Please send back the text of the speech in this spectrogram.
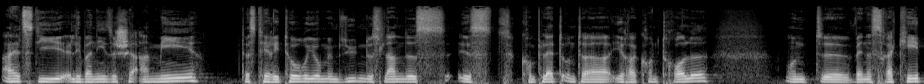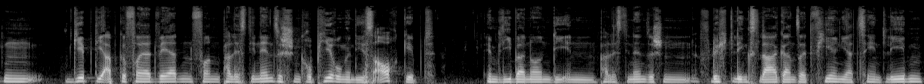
als die libanesische Armee. Das Territorium im Süden des Landes ist komplett unter ihrer Kontrolle. Und äh, wenn es Raketen gibt, die abgefeuert werden von palästinensischen Gruppierungen, die es auch gibt, im Libanon, die in palästinensischen Flüchtlingslagern seit vielen Jahrzehnten leben,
